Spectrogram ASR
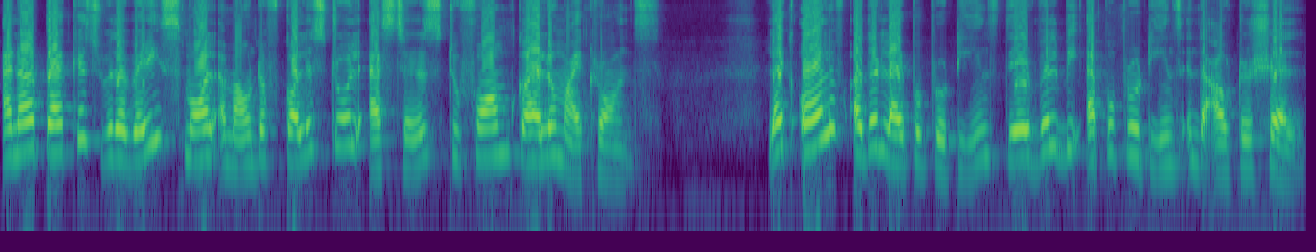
and are packaged with a very small amount of cholesterol esters to form chylomicrons. Like all of other lipoproteins, there will be apoproteins in the outer shell.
